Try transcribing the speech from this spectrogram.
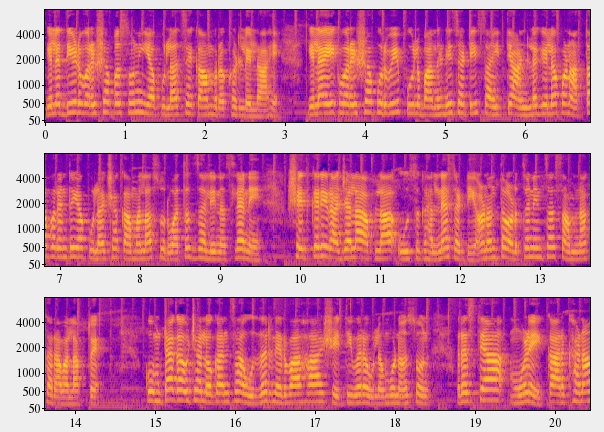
गेल्या दीड वर्षापासून या पुलाचे काम रखडलेलं आहे. गेल्या एक वर्षापूर्वी पूल बांधणीसाठी साहित्य आणलं गेलं पण आतापर्यंत या पुलाच्या कामाला सुरुवातच झाली नसल्याने शेतकरी राजाला आपला ऊस घालण्यासाठी अनंत अडचणींचा सामना करावा लागतोय. कुमटा गावच्या लोकांचा उदरनिर्वाह हा शेतीवर अवलंबून असून रस्त्यामुळे कारखाना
